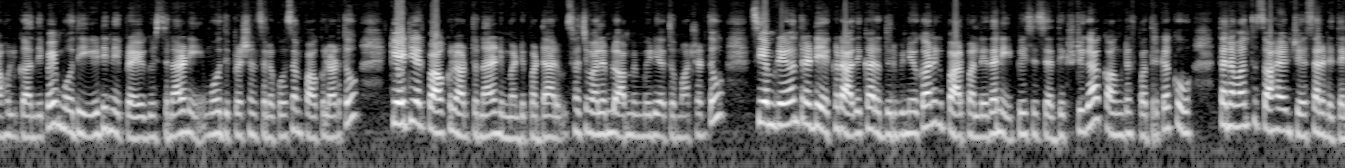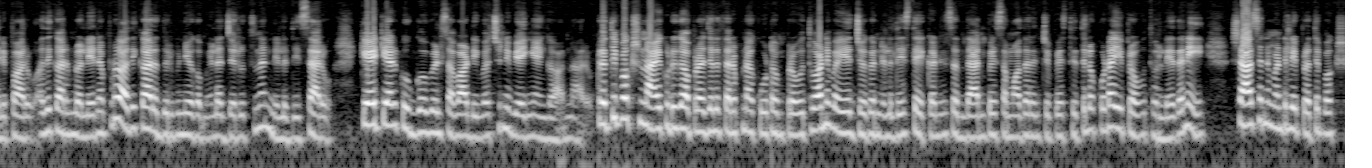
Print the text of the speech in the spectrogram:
రాహుల్ గాంధీపై మోదీ ఈడీని ప్రయోగిస్తున్నారని మోదీ ప్రశంసల కోసం పాకులాడుతూ కేటీఆర్ పాకులాడుతున్నారని మండిపడ్డారు. సచివాలయంలో ఆమె మీడియాతో మాట్లాడుతూ సీఎం రేవంత్ రెడ్డి ఎక్కడ అధికార దుర్వినియోగానికి పాల్పడలేదని పీసీసీ అధ్యక్షుడిగా కాంగ్రెస్ పత్రికకు తన వంతు సహాయం చేశారని తెలిపారు. అధికారంలో లేనప్పుడు అధికార దుర్వినియోగం ఎలా జరుగుతుందని నిలదీశారు. కేటీఆర్కు గోబెల్స్ అవార్డు ఇవ్వచ్చని వ్యంగ్యంగా అన్నారు. ప్రతిపక్ష నాయకుడిగా ప్రజల తరపున కూటమి ప్రభుత్వాన్ని వైఎస్ జగన్ నిలదీస్తే కనీసం దానిపై సమాధానం చెప్పే స్థితిలో కూడా ఈ ప్రభుత్వం లేదని శాసన మండలి ప్రతిపక్ష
